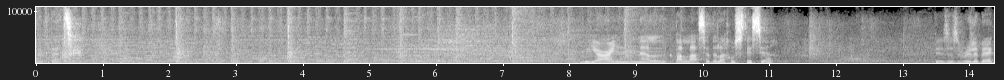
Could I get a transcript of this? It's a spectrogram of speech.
look at that We are in El Palacio de la Justicia. This is really big.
